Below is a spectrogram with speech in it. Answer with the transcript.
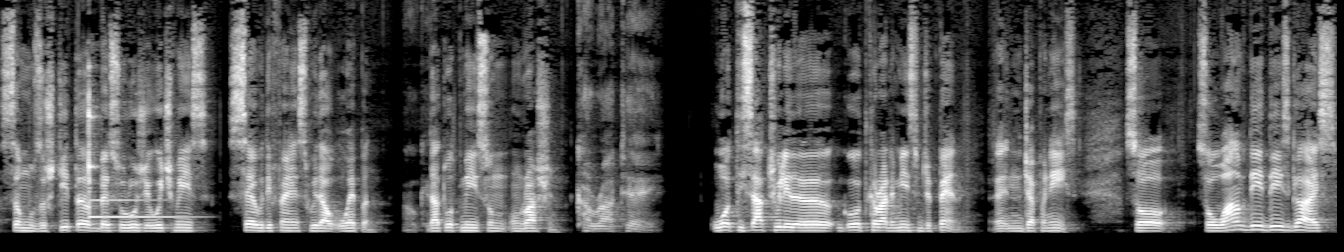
самозащита без оружие, which means self-defense without weapon. Okay. That's what means on, on Russian. Karate. What is actually the what karate means in Japan, in Japanese. So, so one of the, these guys,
